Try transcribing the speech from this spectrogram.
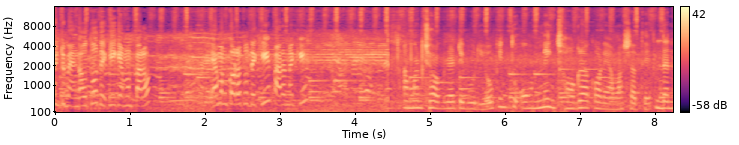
তুমি একটু ব্যাঙ্গাও তো, দেখি কেমন পারো। এমন করো তো দেখি, পারো নাকি? আমার ঝগড়াটে বুড়ি, ও কিন্তু অনেক ঝগড়া করে আমার সাথে। দেন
